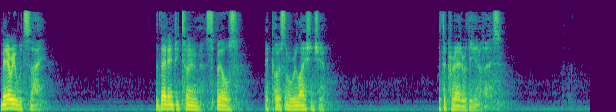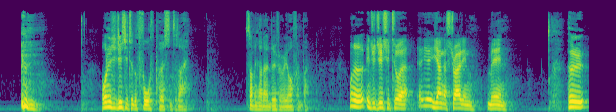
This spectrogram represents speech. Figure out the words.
Mary would say that that empty tomb spells a personal relationship with the creator of the universe. I want to introduce you to the fourth person today something I don't do very often. But I want to introduce you to a, a young Australian man who,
